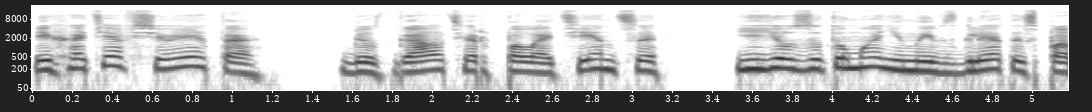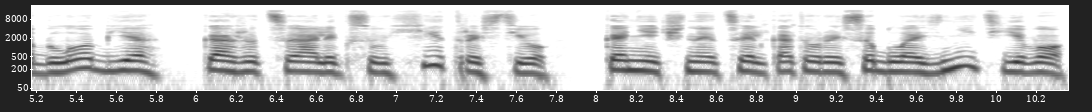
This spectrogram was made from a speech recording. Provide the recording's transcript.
И хотя все это — бюстгальтер, полотенце ее затуманенный взгляд из-под лобья кажется Алексу хитростью, конечная цель которой соблазнить его,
